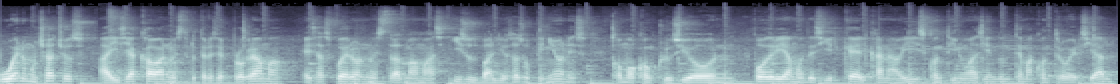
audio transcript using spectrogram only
Bueno muchachos, ahí se acaba nuestro tercer programa. Esas fueron nuestras mamás y sus valiosas opiniones. Como conclusión, podríamos decir que el cannabis continúa siendo un tema controversial.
